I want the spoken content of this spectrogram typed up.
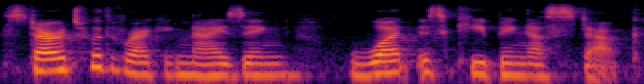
starts with recognizing what is keeping us stuck.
